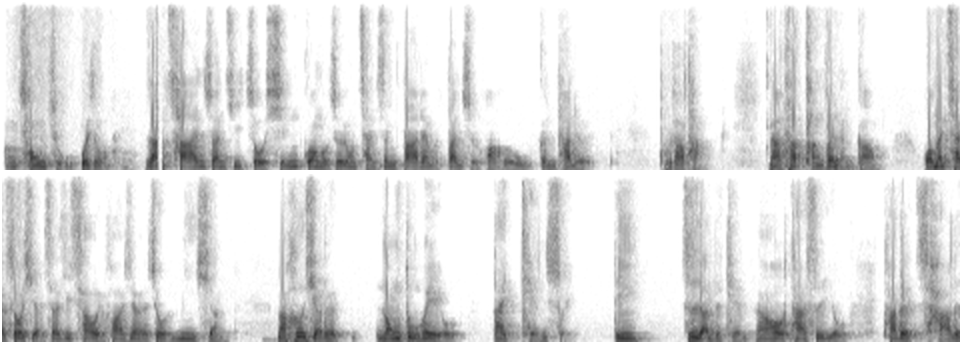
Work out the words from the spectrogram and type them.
光充足，为什么？让茶氨酸去做行光合作用，产生大量的淡水化合物跟它的葡萄糖，然后它糖分很高，我们采收起来下去稍微发下来就很蜜香，那喝起来的浓度会有带甜水，第一自然的甜，然后它是有它的茶的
